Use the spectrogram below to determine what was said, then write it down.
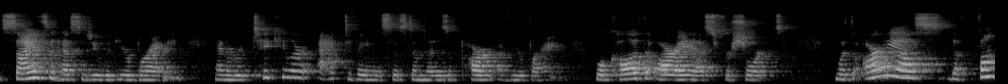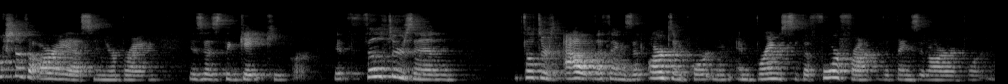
Science that has to do with your brain and a reticular activating system that is a part of your brain. We'll call it the RAS for short. With the RAS, the function of the RAS in your brain is as the gatekeeper. It filters in, filters out the things that aren't important and brings to the forefront the things that are important.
